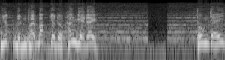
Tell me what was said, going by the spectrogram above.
Nhất định phải bắt cho được hắn về đây. Tuấn chỉ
